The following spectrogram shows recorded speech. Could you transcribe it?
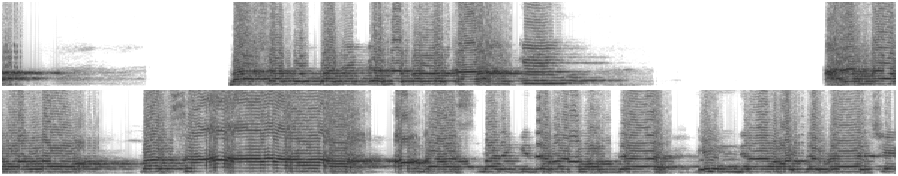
না। বাদশাহ তুব্বা জিজ্ঞাসা করল, কারণ কি? আলেমরা বলল, বাদশাহ আমরা আসমানি কিতাবের মধ্যে ইঞ্জিনের মধ্যে পেয়েছি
